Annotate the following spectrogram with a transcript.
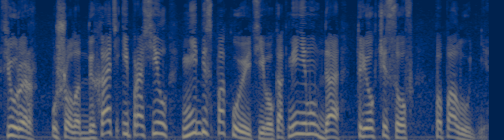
фюрер ушел отдыхать и просил не беспокоить его как минимум до трех часов пополудни.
